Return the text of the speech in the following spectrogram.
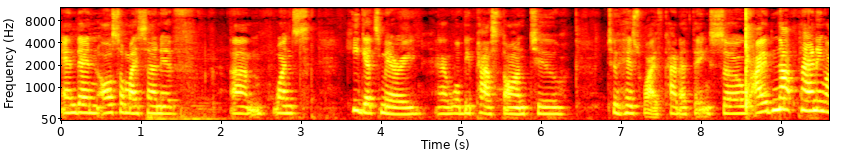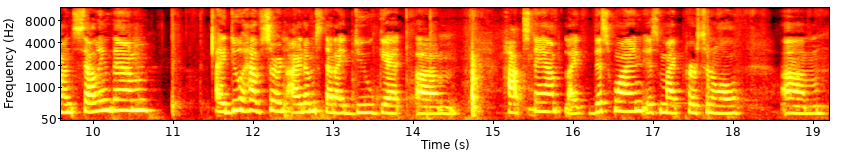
and then also my son if um, once he gets married and will be passed on to to his wife kind of thing. So I'm not planning on selling them. I do have certain items that I do get um, hot stamp. Like this one is my personal um,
